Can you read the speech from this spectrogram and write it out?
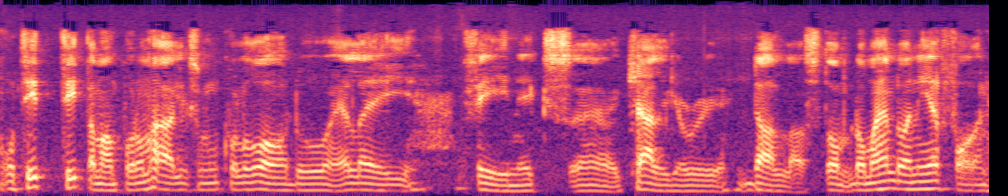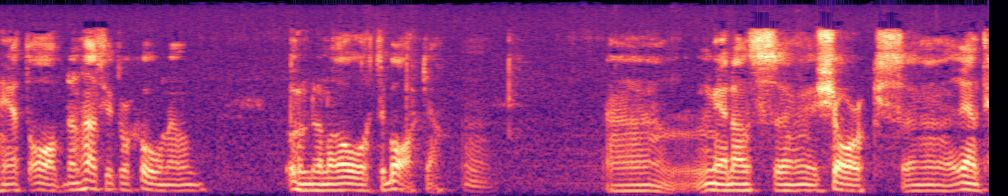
och tit- tittar man på de här liksom Colorado, LA, Phoenix, eh, Calgary, Dallas. De, de har ändå en erfarenhet av den här situationen under några år tillbaka. Mm. Eh, Medan eh, Sharks rent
